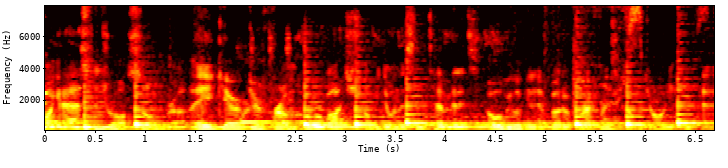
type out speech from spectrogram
So I get asked to draw Sombra, a character from Overwatch. I'll be doing this in 10 minutes. I will be looking at a photo for reference and I'll be drawing it in pen.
